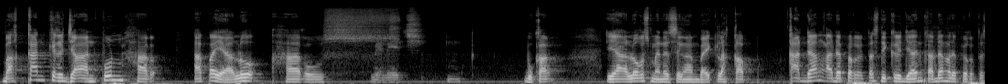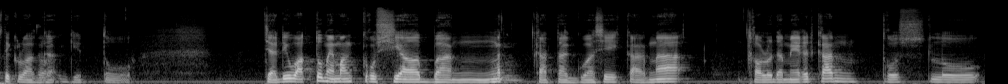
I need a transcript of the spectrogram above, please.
bahkan kerjaan pun har apa ya lu harus Manage. bukan ya lo harus manage dengan baik lah kap kadang ada prioritas di kerjaan kadang ada prioritas di keluarga. Gitu. Jadi waktu memang krusial banget kata gua sih. Karena kalau udah married kan terus lo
